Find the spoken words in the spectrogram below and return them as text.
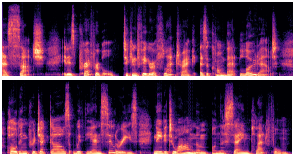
As such, it is preferable to configure a flat rack as a combat loadout, holding projectiles with the ancillaries needed to arm them on the same platform.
